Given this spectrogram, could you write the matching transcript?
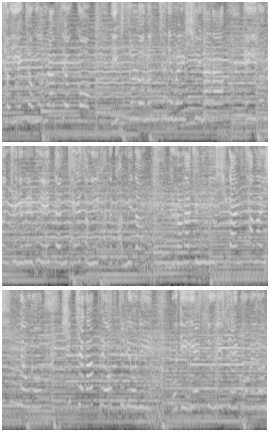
저희의 정욕을 앞세웠고 입술로는 주님을 신하나 회의로는 주님을 부인했던 죄성이 가득합니다. 그러나 주님이 시간 상한 심령으로 십자가 앞에 엎드려오니 오직 예수 그리스도의 보배로운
